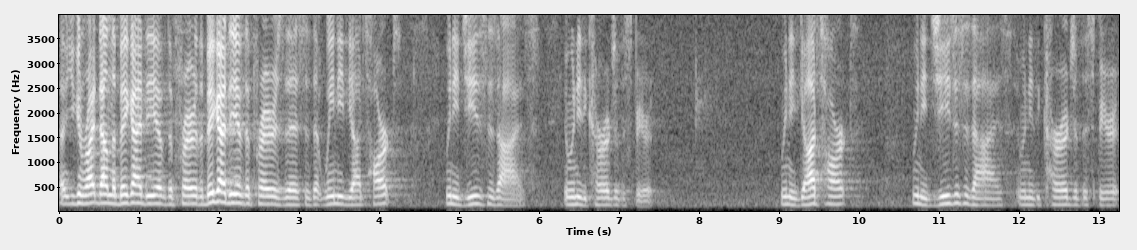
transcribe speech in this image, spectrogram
Uh, you can write down the big idea of the prayer. The big idea of the prayer is this is that we need God's heart, we need Jesus' eyes, and we need the courage of the Spirit. We need God's heart, we need Jesus' eyes, and we need the courage of the Spirit.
